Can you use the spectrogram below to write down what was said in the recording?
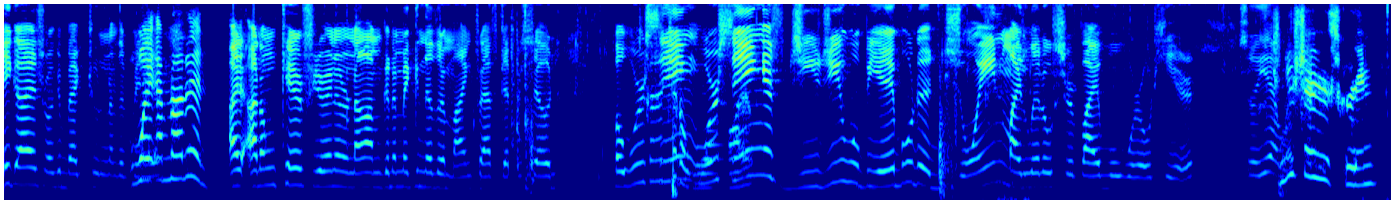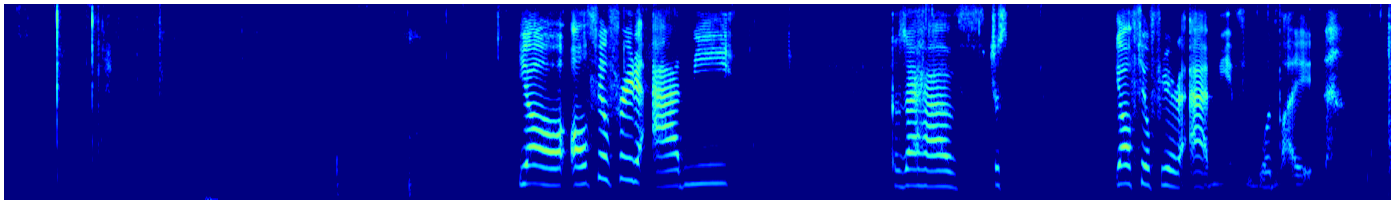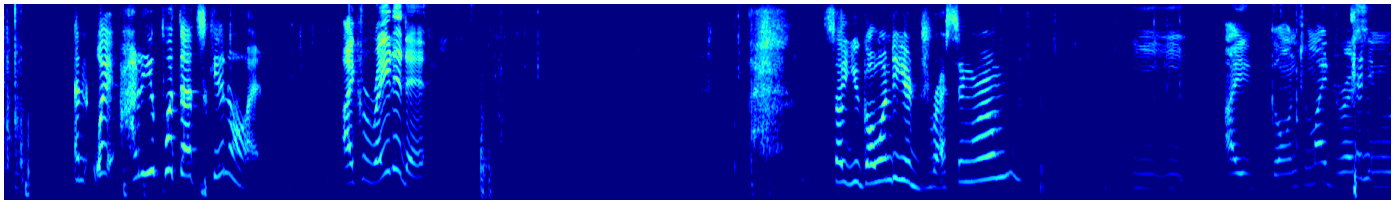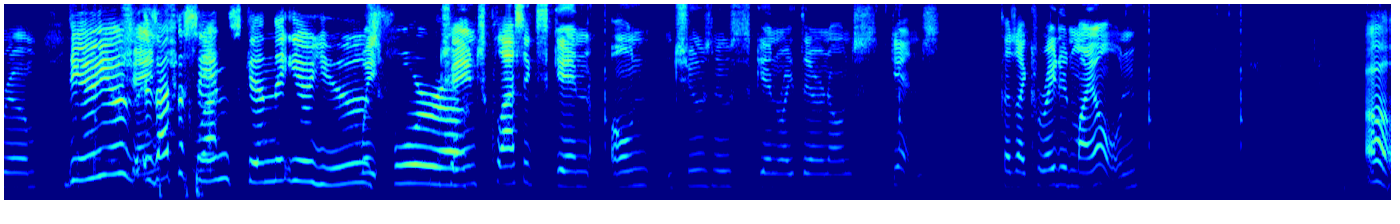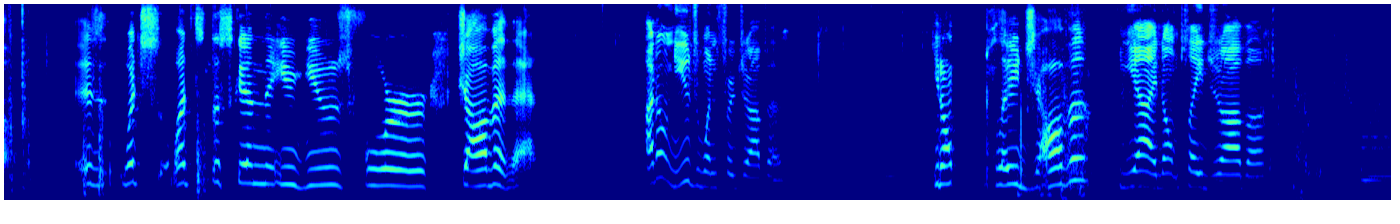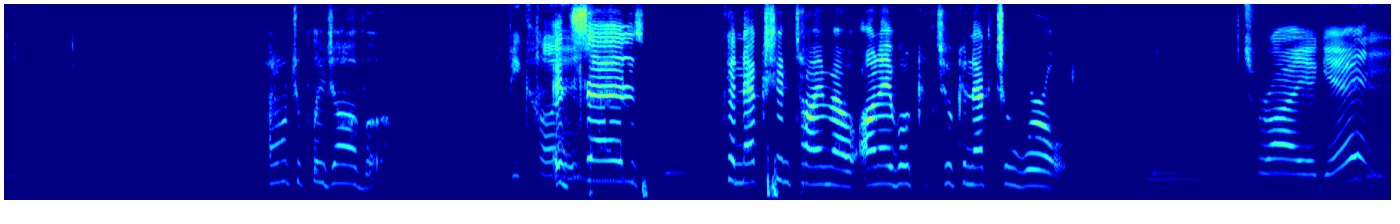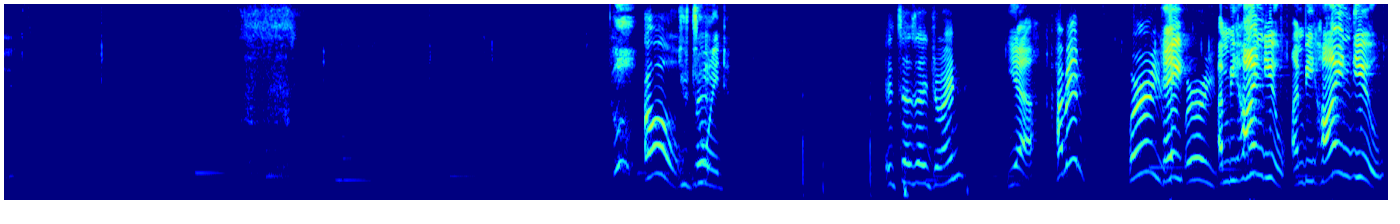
Hey guys, welcome back to another video. Wait, I'm not in. I, I don't care if you're in or not. I'm gonna make another Minecraft episode. But we're Gonna get a seeing we're seeing if Gigi will be able to join my little survival world here. So yeah. Can you share your screen? Yo, all feel free to add me. Cause I have just y'all feel free to add me if you would like. And wait, how do you put that skin on? I created it. So you go into your dressing room. I go into my dressing room, Do you use? is that the same skin that you use Wait, for? Uh, change classic skin, own choose new skin right there and own skins. Cause I created my own. Oh, is which? What's the skin that you use for Java then? I don't use one for Java. You don't play Java? Yeah, I don't play Java. Why don't you play Java? Because It says connection timeout, unable to connect to world. try again. Oh, You joined. It says I joined. Yeah. I'm in. Where are you? Hey, Where are you? I'm behind you. I'm behind you.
